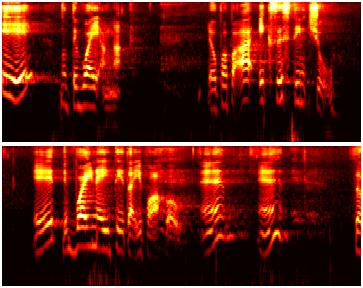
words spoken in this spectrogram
e no te waianga reo papa a existential e te wai nei tētai pākou. E? E? So,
